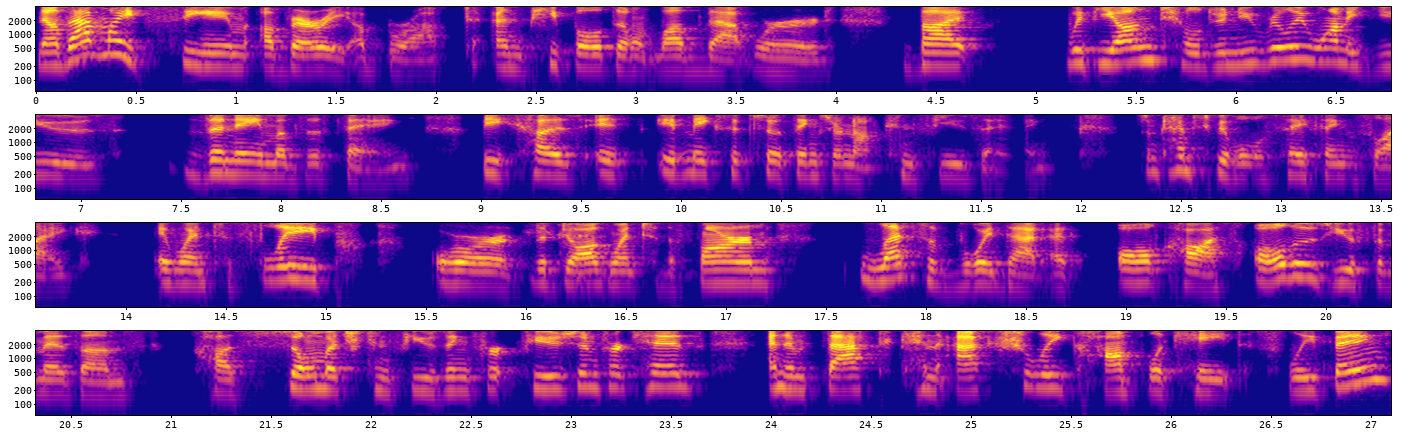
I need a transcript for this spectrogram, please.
Now that might seem a very abrupt and people don't love that word but with young children you really want to use the name of the thing because it it makes it so things are not confusing sometimes people will say things like it went to sleep or the dog went to the farm. Let's avoid that at all costs. All those euphemisms cause so much confusing for fusion for kids and in fact can actually complicate sleeping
